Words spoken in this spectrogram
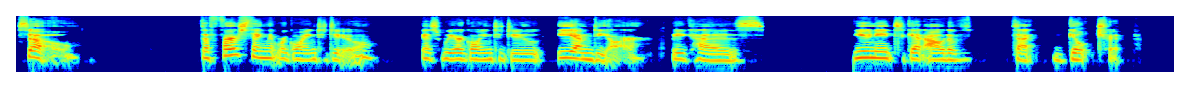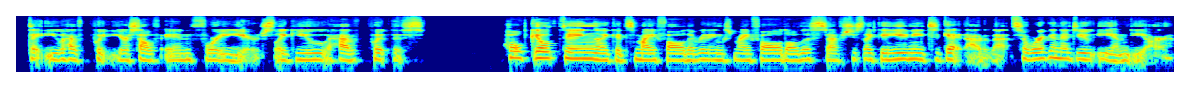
So, the first thing that we're going to do is we are going to do EMDR because you need to get out of that guilt trip that you have put yourself in for years. Like you have put this whole guilt thing, like it's my fault, everything's my fault, all this stuff. She's like, you need to get out of that. So we're gonna do EMDR.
